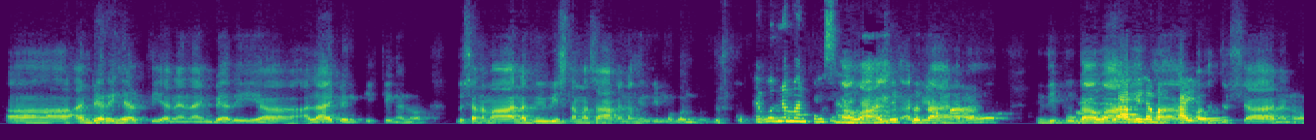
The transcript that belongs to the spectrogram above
Uh, I'm very healthy and then I'm very uh, alive and kicking, ano? Doon sa mga nagwi-wish naman sa akin ng hindi maganda. Diyos ko po. Ay, wag naman po sana. gawain, Diyos ko ano yan, naman. ano, hindi po gawain Grabe naman na kayo. yan. Ano?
